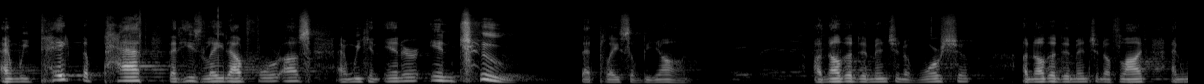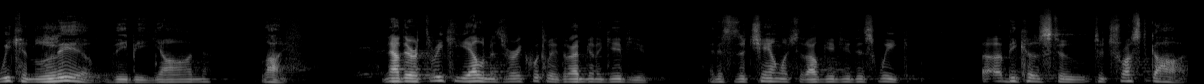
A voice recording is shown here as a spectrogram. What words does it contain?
And we take the path that He's laid out for us and we can enter into that place of beyond. Another dimension of worship, another dimension of life, and we can live the beyond life. Now, there are three key elements very quickly that I'm going to give you. And this is a challenge that I'll give you this week. Uh, because to, to trust God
